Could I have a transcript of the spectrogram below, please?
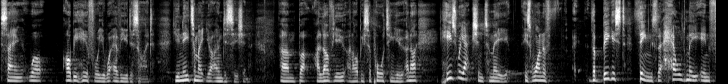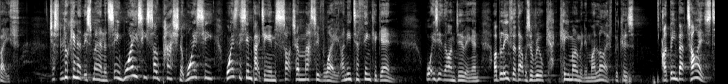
saying, Well, I'll be here for you, whatever you decide. You need to make your own decision. Um, but I love you and I'll be supporting you. And I, his reaction to me is one of the biggest things that held me in faith. Just looking at this man and seeing why is he so passionate? Why is, he, why is this impacting him in such a massive way? I need to think again. What is it that I'm doing? And I believe that that was a real key moment in my life because I'd been baptized.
